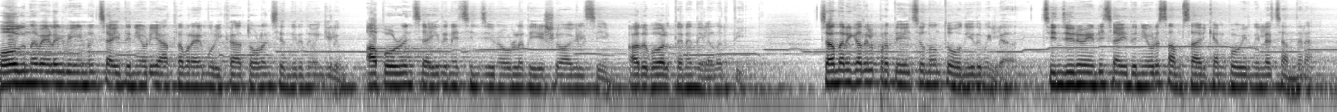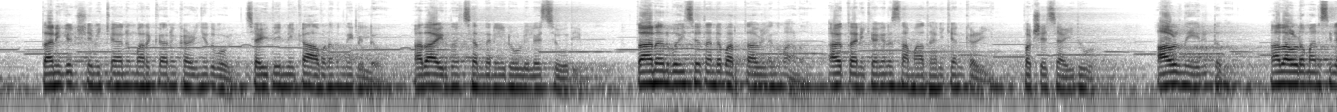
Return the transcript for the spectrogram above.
പോകുന്ന വേളയിൽ വീണ്ടും ചൈതന്യയോട് യാത്ര പറയാൻ മുറിക്കാത്തോളം ചെന്നിരുന്നുവെങ്കിലും അപ്പോഴും ചൈതന്യ ചിഞ്ചിനോടുള്ള ദേഷ്യവും അകൽച്ചയും അതുപോലെ തന്നെ നിലനിർത്തി. ചന്ദനയ്ക്ക് അതിൽ പ്രത്യേകിച്ചൊന്നും തോന്നിയതുമില്ല. ചിഞ്ചുവിനു വേണ്ടി ചൈതന്യയോട് സംസാരിക്കാൻ പോയിരുന്നില്ല ചന്ദന. തനിക്ക് ക്ഷമിക്കാനും മറക്കാനും കഴിഞ്ഞതുപോൽ ചൈതന്യക്ക് ആവണമെന്നില്ലല്ലോ. അതായിരുന്നു ചന്ദനയുടെ ഉള്ളിലെ ചോദ്യം. താൻ അനുഭവിച്ച തന്റെ ഭർത്താവിൽ നിന്നുമാണ് അത് തനിക്ക് അങ്ങനെ സമാധാനിക്കാൻ കഴിയും. പക്ഷേ ചൈതു അവൾ നേരിട്ടത്. അത് അവളുടെ മനസ്സിൽ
